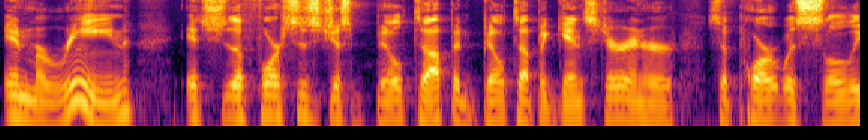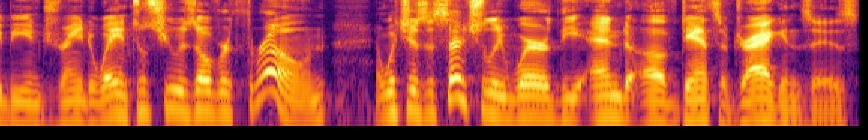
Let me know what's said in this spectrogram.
in Meereen, it's the forces just built up and built up against her, and her support was slowly being drained away until she was overthrown, and which is essentially where the end of Dance of Dragons is.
